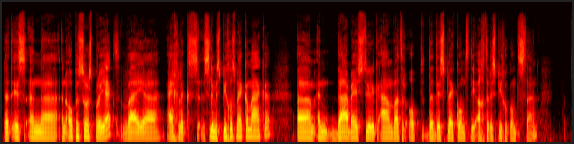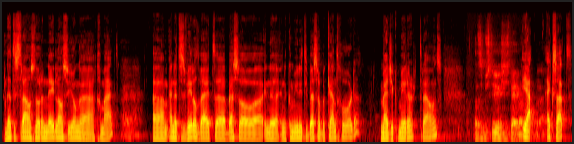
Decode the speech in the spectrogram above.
Dat is een, uh, een open source project waar je eigenlijk slimme spiegels mee kan maken. Um, en daarbij stuur ik aan wat er op de display komt die achter de spiegel komt te staan. Dat is trouwens door een Nederlandse jongen gemaakt. Oh, ja. um, en het is wereldwijd uh, best wel uh, in, de, in de community best wel bekend geworden. Magic Mirror trouwens. Dat is een besturingssysteem. Ja, exact.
